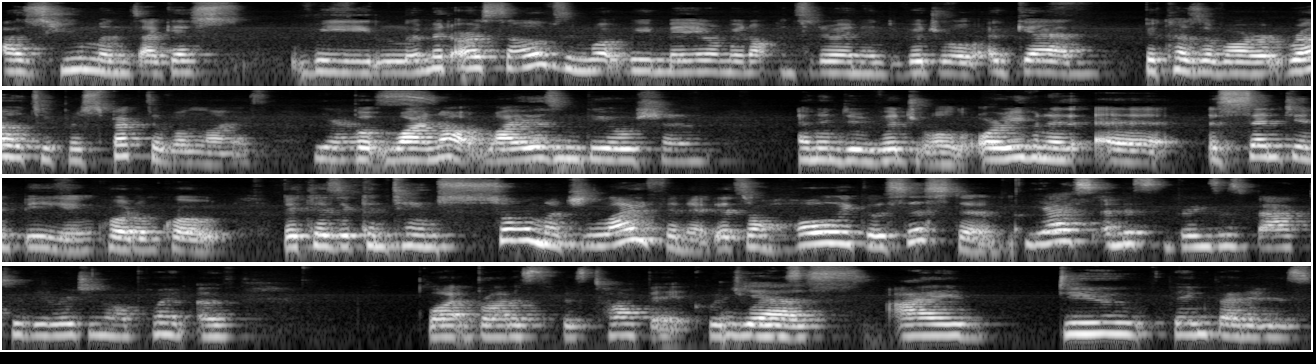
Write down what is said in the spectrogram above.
as humans, I guess we limit ourselves in what we may or may not consider an individual, again, because of our relative perspective on life. Yes. But why not? Why isn't the ocean an individual or even a, a, a sentient being, quote unquote? Because it contains so much life in it. It's a whole ecosystem. Yes, and this brings us back to the original point of what brought us to this topic, which was. I do think that it is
